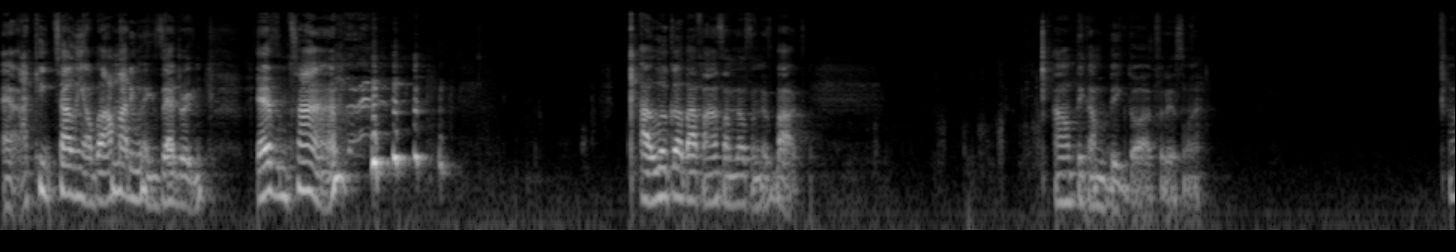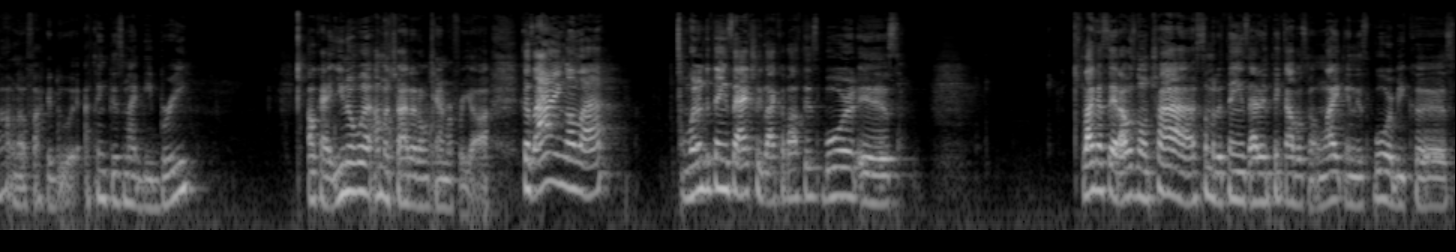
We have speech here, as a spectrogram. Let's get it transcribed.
And I keep telling y'all, but I'm not even exaggerating. Every time I look up, I find something else in this box. I don't think I'm a big dog for this one. I don't know if I could do it. I think this might be Brie. Okay, you know what? I'm to try that on camera for y'all. Because I ain't to lie. One of the things I actually like about this board is like I said, I was to try some of the things I didn't think I was to like in this board because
